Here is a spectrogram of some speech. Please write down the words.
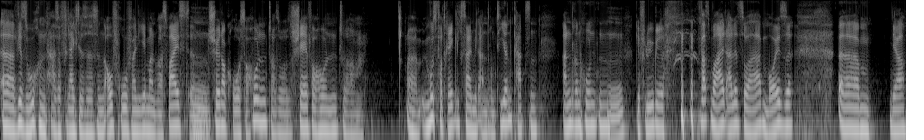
Äh, wir suchen, also vielleicht ist es ein Aufruf, wenn jemand was weiß. Ein schöner großer Hund, also Schäferhund. Ähm, äh, muss verträglich sein mit anderen Tieren, Katzen, anderen Hunden, Geflügel, was wir halt alles so haben, Mäuse. Ähm, ja.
